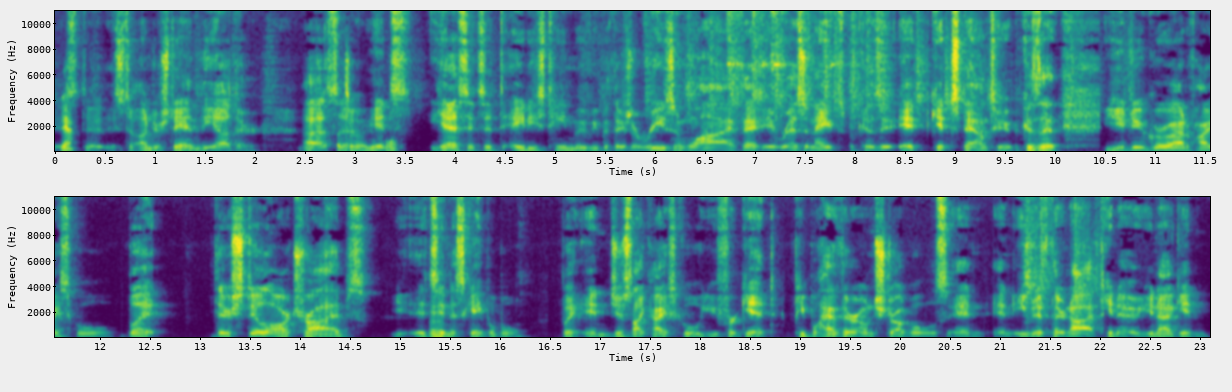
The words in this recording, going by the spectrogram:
Is Yeah. to is to understand the other. Uh, so That's a really good it's yes, it's an '80s teen movie, but there's a reason why that it resonates because it, it gets down to because it you do grow out of high school, but there still are tribes. It's Mm. inescapable. But in just like high school, you forget people have their own struggles, and and even if they're not, you know, you're not getting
